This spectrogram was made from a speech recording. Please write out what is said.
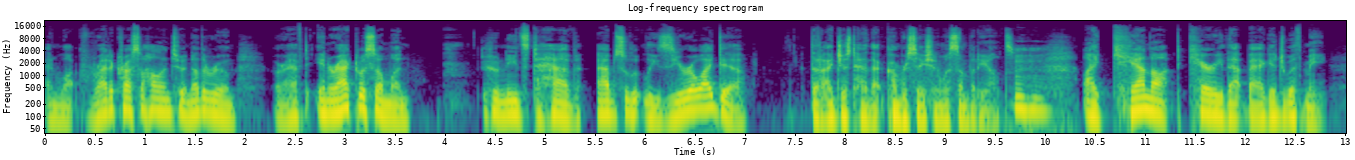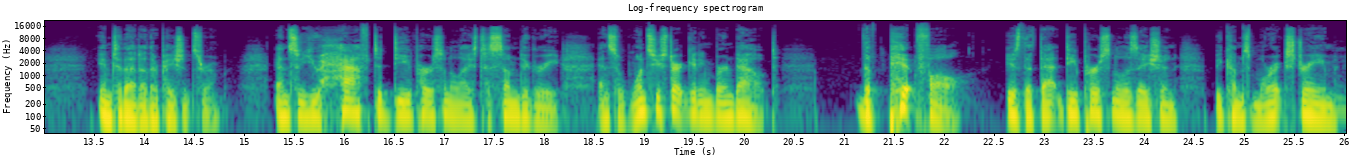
and walk right across the hall into another room, or I have to interact with someone who needs to have absolutely zero idea that I just had that conversation with somebody else. Mm-hmm. I cannot carry that baggage with me into that other patient's room. And so you have to depersonalize to some degree. And so once you start getting burned out, the pitfall is that that depersonalization becomes more extreme mm.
